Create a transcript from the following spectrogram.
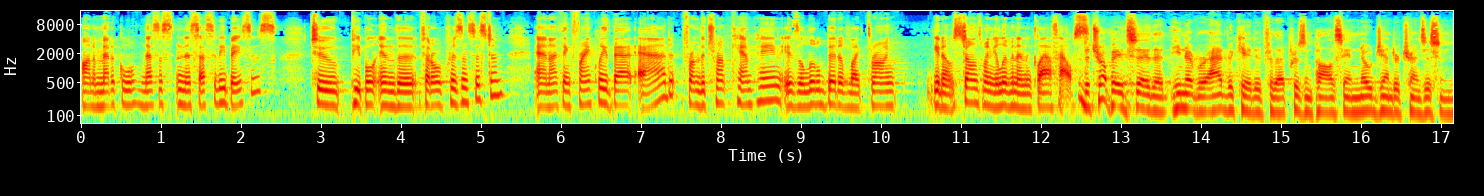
on a medical necess- necessity basis to people in the federal prison system. And I think, frankly, that ad from the Trump campaign is a little bit of like throwing you know, stones when you're living in a glass house. The Trump aides say that he never advocated for that prison policy and no gender transition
